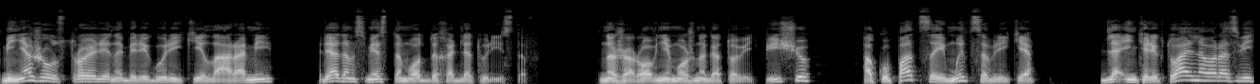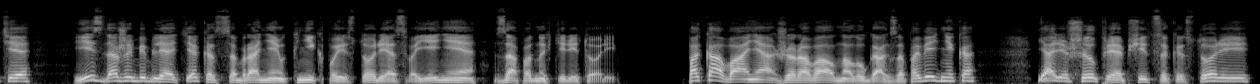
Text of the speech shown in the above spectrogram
меня же устроили на берегу реки Ларами, рядом с местом отдыха для туристов. На жаровне можно готовить пищу, а купаться и мыться в реке. Для интеллектуального развития есть даже библиотека с собранием книг по истории освоения западных территорий. Пока Ваня жировал на лугах заповедника, я решил приобщиться к истории,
